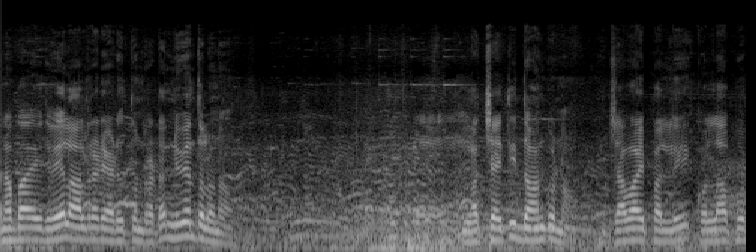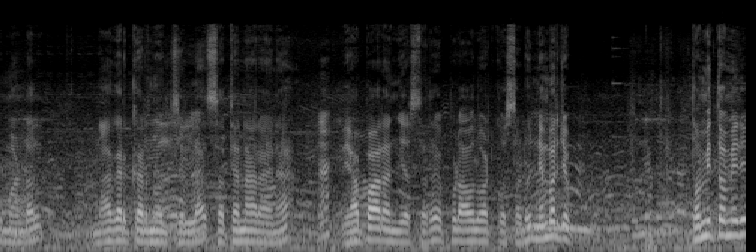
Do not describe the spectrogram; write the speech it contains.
ఎనభై ఐదు వేలు ఆల్రెడీ అడుగుతుండ్రట. నువ్వెంతలో ఉన్నావు? లక్ష అయితే ఇద్దాం అనుకున్నాం జవాయిపల్లి కొల్లాపూర్ మండల్ నాగర్ కర్నూలు జిల్లా సత్యనారాయణ వ్యాపారం చేస్తారు. ఎప్పుడు ఆవులు పట్టుకొస్తాడు. నెంబర్ చెప్పు. తొమ్మిది తొమ్మిది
